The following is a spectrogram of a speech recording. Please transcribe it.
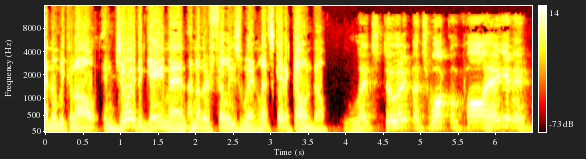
and then we can all enjoy the game and another Phillies win. Let's get it going, Bill. Let's do it. Let's welcome Paul Hagen and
